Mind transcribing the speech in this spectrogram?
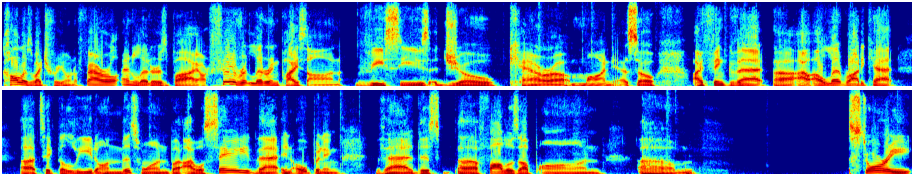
colors by Triona Farrell, and letters by our favorite lettering python, VC's Joe Caramagna. So I think that uh, I'll, I'll let Roddy Cat uh, take the lead on this one, but I will say that in opening, that this uh, follows up on um, story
